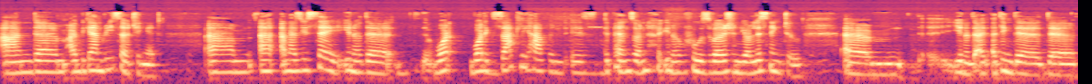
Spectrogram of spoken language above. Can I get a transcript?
and um, I began researching it. Um, and as you say, you know, the what what exactly happened is depends on you know whose version you're listening to um, you know, I, I, think the the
